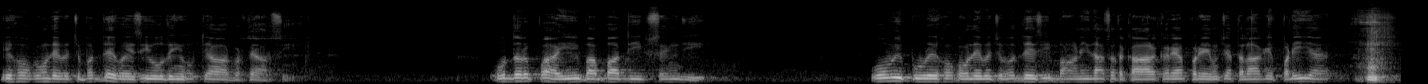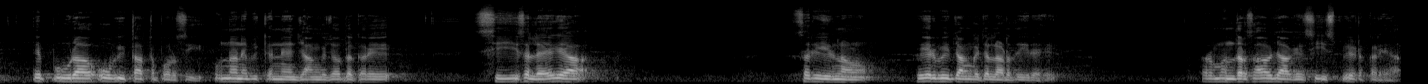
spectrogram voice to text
ਤੇ ਹੁਕਮ ਦੇ ਵਿੱਚ ਬੱਧੇ ਹੋਏ ਸੀ, ਉਦੋਂ ਹੀ ਉਹ ਤਿਆਰ ਬਰ ਤਿਆਰ ਸੀ। ਉਧਰ ਭਾਈ ਬਾਬਾ ਦੀਪ ਸਿੰਘ ਜੀ ਉਹ ਵੀ ਪੂਰੇ ਹੁਕਮ ਦੇ ਵਿੱਚ ਵਧੇ ਸੀ। ਬਾਣੀ ਦਾ ਸਤਿਕਾਰ ਕਰਿਆ, ਪ੍ਰੇਮ ਚ ਤਲਾ ਕੇ ਪੜ੍ਹੀ ਆ। ਤੇ ਪੂਰਾ ਉਹ ਵੀ ਤਤਪੁਰ ਸੀ। ਉਹਨਾਂ ਨੇ ਵੀ ਕਿੰਨੇ ਜੰਗ ਯੁੱਧ ਕਰੇ। ਸੀਸ ਲੈ ਗਿਆ ਸਰੀਰ ਨਾਲੋਂ, ਫਿਰ ਵੀ ਜੰਗ 'ਚ ਲੜਦੇ ਰਹੇ। ਹਰਮੰਦਰ ਸਾਹਿਬ ਜਾ ਕੇ ਸੀਸ ਭੇਟ ਕਰਿਆ।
